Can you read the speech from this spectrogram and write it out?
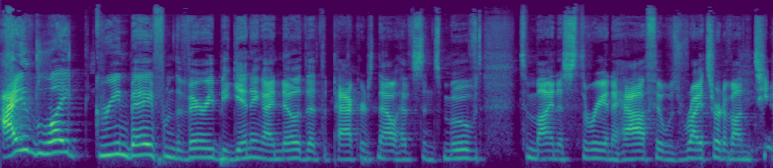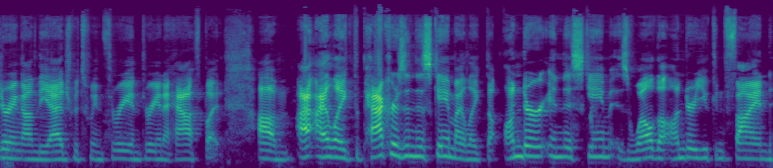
I like Green Bay from the very beginning. I know that the Packers now have since moved to minus three and a half. It was right sort of on teetering on the edge between three and three and a half. But um, I, I, like the Packers in this game. I like the under in this game as well. The under you can find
